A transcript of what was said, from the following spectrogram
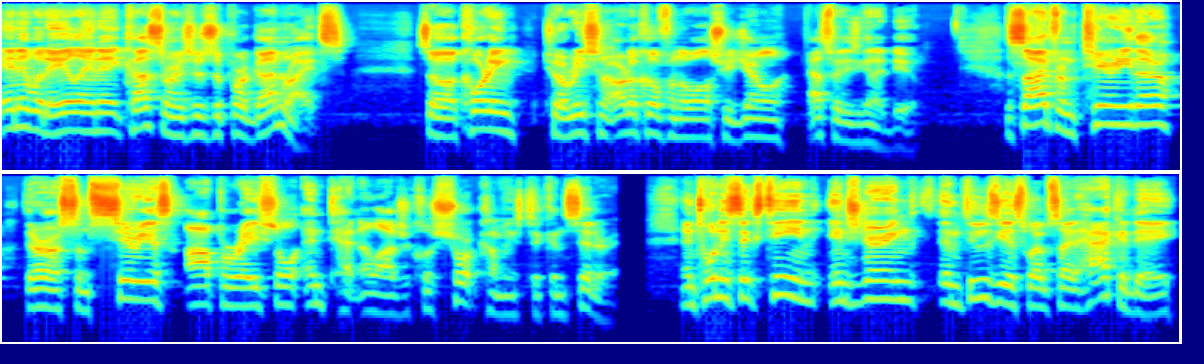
and it would alienate customers who support gun rights. So, according to a recent article from the Wall Street Journal, that's what he's going to do. Aside from tyranny, though, there are some serious operational and technological shortcomings to consider. In 2016, engineering enthusiast website Hackaday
